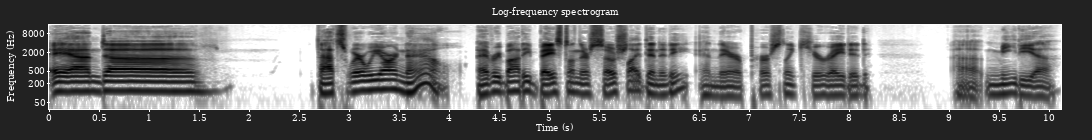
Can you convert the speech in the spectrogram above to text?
And uh, that's where we are now. Everybody, based on their social identity and their personally curated uh, media,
